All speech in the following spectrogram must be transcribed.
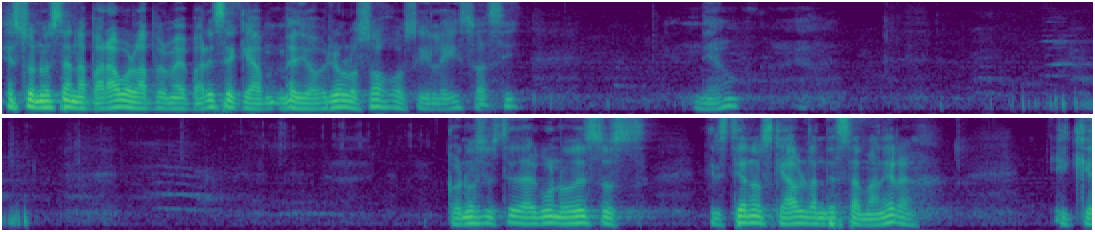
Esto no está en la parábola, pero me parece que medio abrió los ojos y le hizo así. ¿Conoce usted alguno de estos cristianos que hablan de esta manera y que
